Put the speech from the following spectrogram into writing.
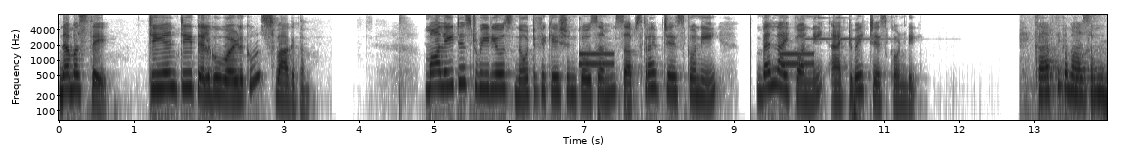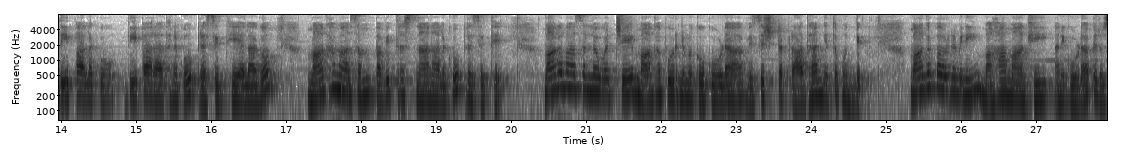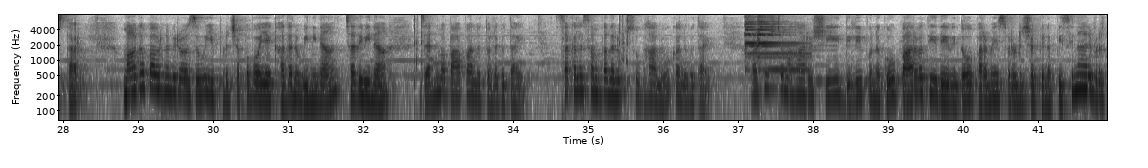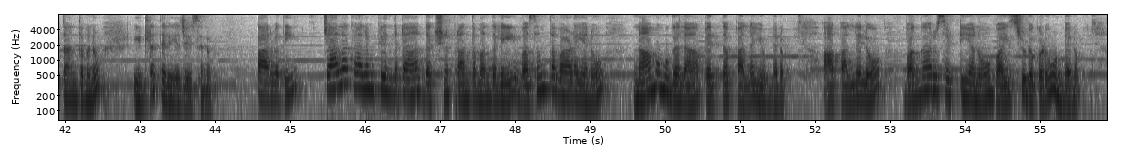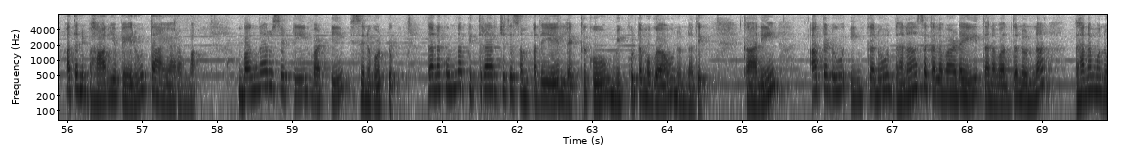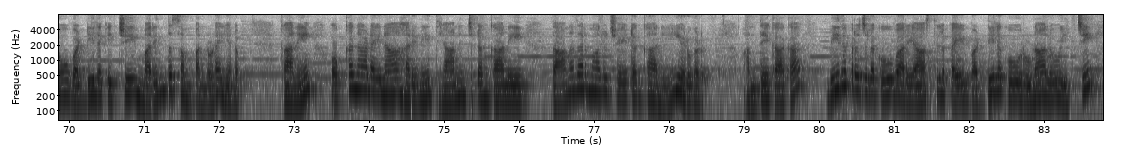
నమస్తే. టిఎన్టీ తెలుగు వరల్డ్కు స్వాగతం. మా లేటెస్ట్ వీడియోస్ నోటిఫికేషన్ కోసం సబ్స్క్రైబ్ చేసుకొని బెల్ ఐకాన్ని యాక్టివేట్ చేసుకోండి. కార్తీక మాసం దీపాలకు దీపారాధనకు ప్రసిద్ధి ఎలాగో మాఘమాసం పవిత్ర స్నానాలకు ప్రసిద్ధి. మాఘమాసంలో వచ్చే మాఘ పూర్ణిమకు కూడా విశిష్ట ప్రాధాన్యత ఉంది. మాఘ పౌర్ణమిని మహామాఘి అని కూడా పిలుస్తారు. మాఘ పౌర్ణమి రోజు ఇప్పుడు చెప్పబోయే కథను వినినా చదివినా జన్మ పాపాలు తొలగుతాయి. సకల సంపదలు శుభాలు కలుగుతాయి. వశిష్ఠ మహర్షి దిలీపునకు పార్వతీదేవితో పరమేశ్వరుడు చెప్పిన పిసినారి వృత్తాంతమును ఇట్లా తెలియజేశను పార్వతి చాలా కాలం క్రిందట దక్షిణ ప్రాంతమందలి వసంతవాడయను నామము గల పెద్ద పల్లెయుండెను. ఆ పల్లెలో బంగారు శెట్టి అను వైశ్యుడొకడు ఉండెను. అతని భార్య పేరు తాయారమ్మ. బంగారు శెట్టి వట్టి పిసినగొట్టు తనకున్న పిత్రార్జిత సంపదయే లెక్కకు మిక్కుటముగా నున్నది. కానీ అతడు ఇంకనూ ధనాస కలవాడై తన వద్దనున్న ధనమును వడ్డీలకిచ్చి మరింత సంపన్నుడయ్యను. కానీ ఒక్కనాడైనా హరిని ధ్యానించటం కానీ దానధర్మాలు చేయటం కానీ ఎరుగడు. అంతేకాక బీద ప్రజలకు వారి ఆస్తులపై వడ్డీలకు రుణాలు ఇచ్చి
